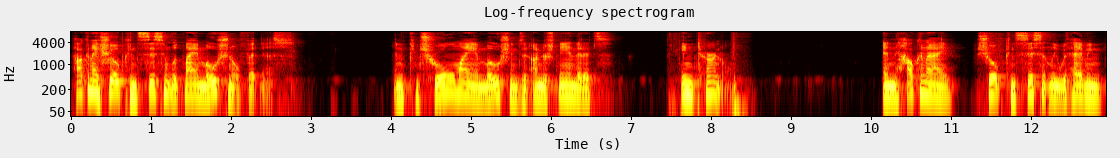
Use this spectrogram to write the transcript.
How can I show up consistent with my emotional fitness? and control my emotions and understand that it's internal? And how can I show up consistently with having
